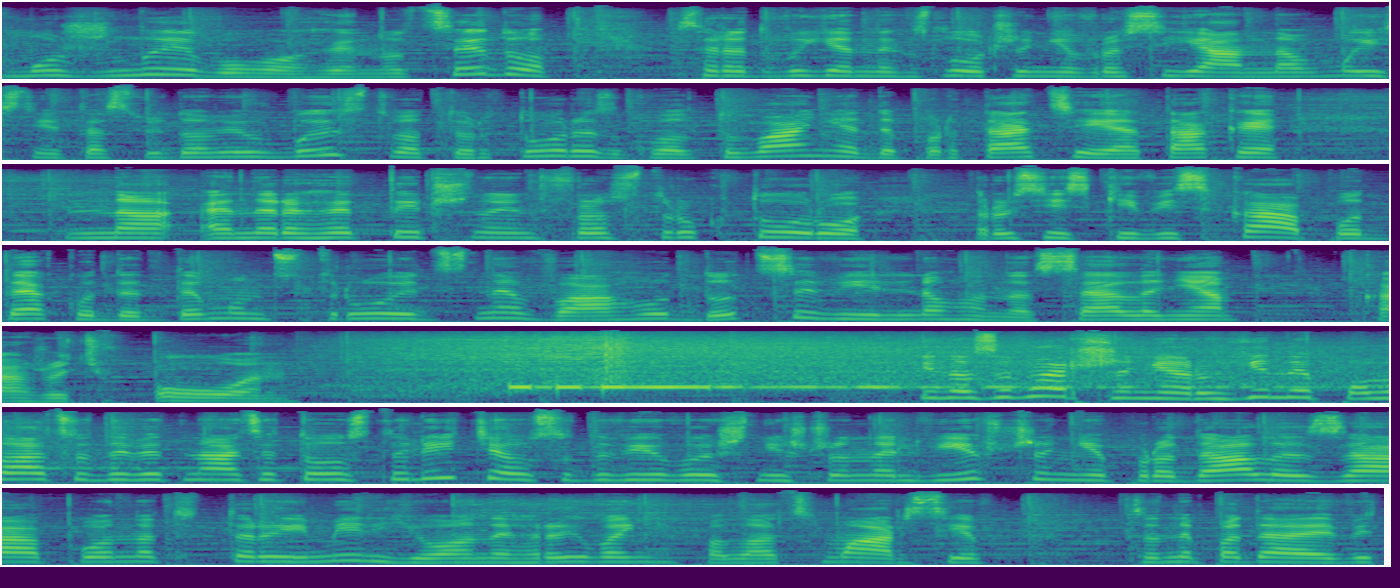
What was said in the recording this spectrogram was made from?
можливого геноциду серед воєнних злочинів росіян навмисні та свідомі вбивства, тортури, зґвалтування, депортації, атаки на енергетичну інфраструктуру. Російські війська подекуди демонструють зневагу до цивільного населення, кажуть в ООН. І на завершення руїни палацу 19 століття у судовій вишні, що на Львівщині, продали за понад 3 мільйони гривень палац Марсів. Занепадає від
